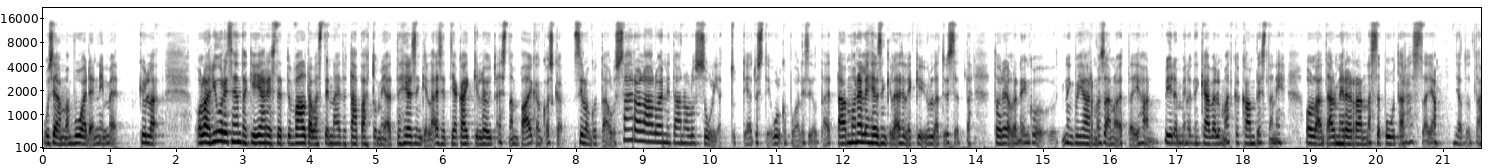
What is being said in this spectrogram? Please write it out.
useamman vuoden, niin me kyllä ollaan juuri sen takia järjestetty valtavasti näitä tapahtumia, että helsinkiläiset ja kaikki löytäisivät tämän paikan, koska silloin kun tämä on ollut sairaala-alue, niin tämä on ollut suljettu tietysti ulkopuolisilta. Että tämä on monelle helsinkiläisellekin yllätys, että todella niin kuin, niin kuin Jarno sanoi, että ihan viiden minuutin kävelymatka kampista, niin ollaan täällä merenrannassa puutarhassa ja, ja tota,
